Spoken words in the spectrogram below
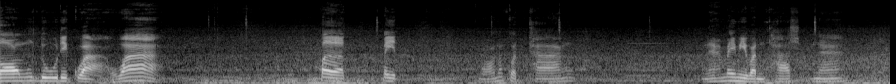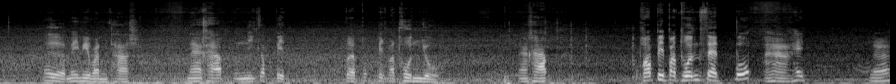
ลองดูดีกว่าว่า เปิดปิดหมอต้องกดค้างนะไม่มีวันทัชนะ เออ ไม่มีวันทัชนะครับ อันนี้ก็ปิดเปิดปิดประทุนอยู่นะครับ พอปิดประทุนเสร็จปุ๊บอ่าให้นะ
